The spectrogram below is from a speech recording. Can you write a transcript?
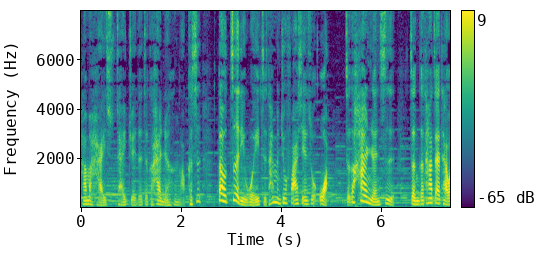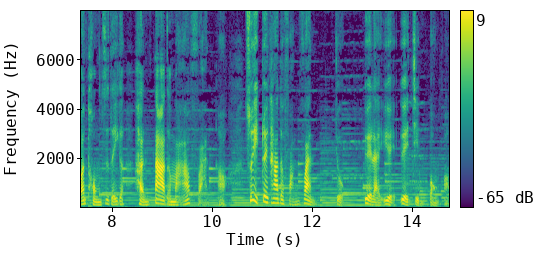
他们还才觉得这个汉人很好。可是到这里为止，他们就发现说，哇。这个汉人是整个他在台湾统治的一个很大的麻烦啊，所以对他的防范就越来越越紧绷啊。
